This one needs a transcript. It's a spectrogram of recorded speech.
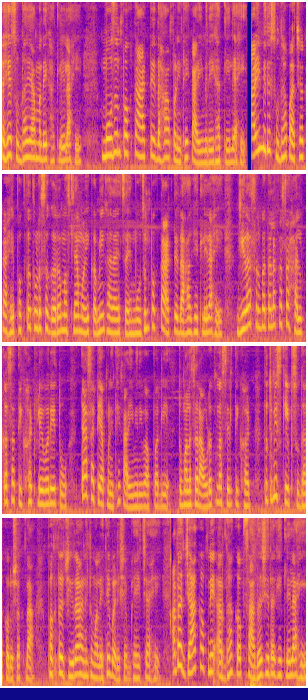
तर हे सुद्धा यामध्ये घातलेला आहे. मोजून फक्त आठ ते दहा आपण इथे काळी मिरी घातलेली आहे. काळी मिरी सुद्धा पाचक आहे फक्त थोडंसं गरम असल्यामुळे कमी घालायचं आहे मोजून फक्त आठ ते दहा घेतलेलं आहे. जिरा सरबताला कसा हलकासा तिखट फ्लेवर येतो त्यासाठी आपण इथे काळी मिरी वापरली आहे. तुम्हाला जर आवडत नसेल तिखट तर तुम्ही स्किप सुद्धा करू शकता. फक्त जिरा आणि तुम्हाला इथे बडीशेप घ्यायची आहे. आता ज्या कपने अर्धा कप साधं जिरं घेतलेलं आहे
